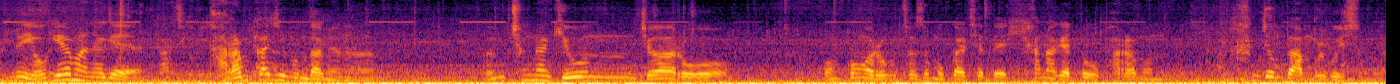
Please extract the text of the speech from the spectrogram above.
근데 여기에 만약에 바람까지 분다면은 엄청난 기온 저하로 뻥뻥 얼어붙어서 못 갈 텐데 희한하게 또 바람은 한 점도 안 불고 있습니다.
